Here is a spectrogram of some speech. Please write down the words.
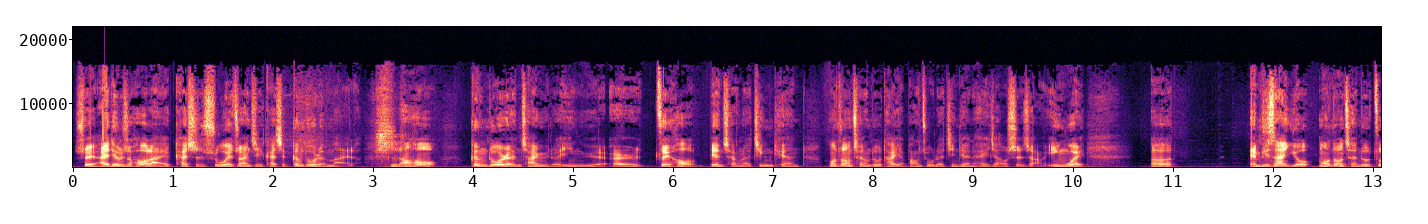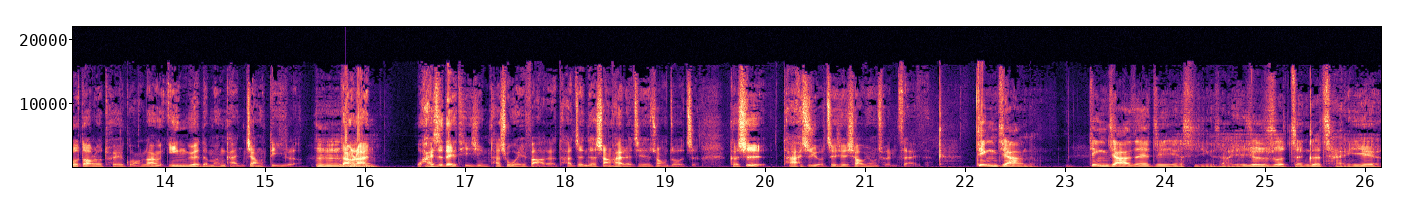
所以 iTunes 后来开始数位专辑，开始更多人买了，然后更多人参与了音乐，而最后变成了今天某种程度，它也帮助了今天的黑胶市场，因为呃 M P 三有某种程度做到了推广，让音乐的门槛降低了。嗯，当然。我还是得提醒，它是违法的，它真的伤害了这些创作者。可是它还是有这些效用存在的。定价呢？定价在这件事情上，也就是说，整个产业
